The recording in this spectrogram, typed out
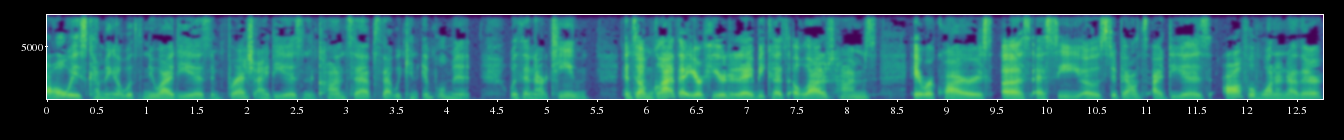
always coming up with new ideas and fresh ideas and concepts that we can implement within our team. And so I'm glad that you're here today because a lot of times it requires us as CEOs to bounce ideas off of one another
